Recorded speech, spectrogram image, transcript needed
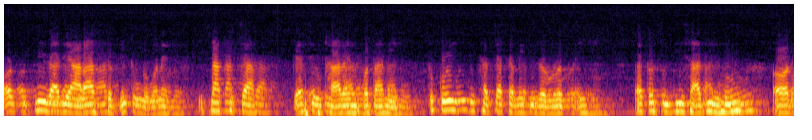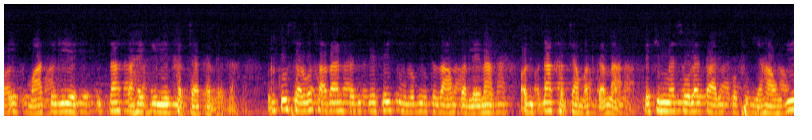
और कितनी ज़्यादा आराज कर दी तुम लोगों ने। इतना खर्चा कैसे उठा रहे हैं पता नहीं। तो कोई इतनी खर्चा करने की ज़रूरत नहीं है। मैं तो सीधी साधी हूँ और एक माँ के लिए, इतना काहे के लिए खर्चा करने का बिल्कुल सर्वसाधारण तरीके से ही तुम लोग इंतज़ाम कर लेना और इतना खर्चा मत करना। लेकिन मैं सोलह तारीख को फिर यहाँ आऊँगी।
